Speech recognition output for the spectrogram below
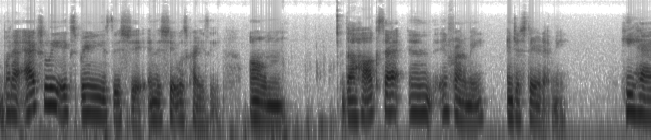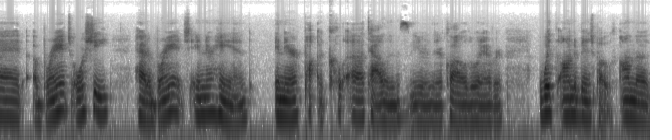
but I actually experienced this shit, and this shit was crazy. Um, the hawk sat in in front of me and just stared at me. He had a branch, or she had a branch in their hand, in their uh, talons, in their claws, or whatever, with on the bench post, on the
